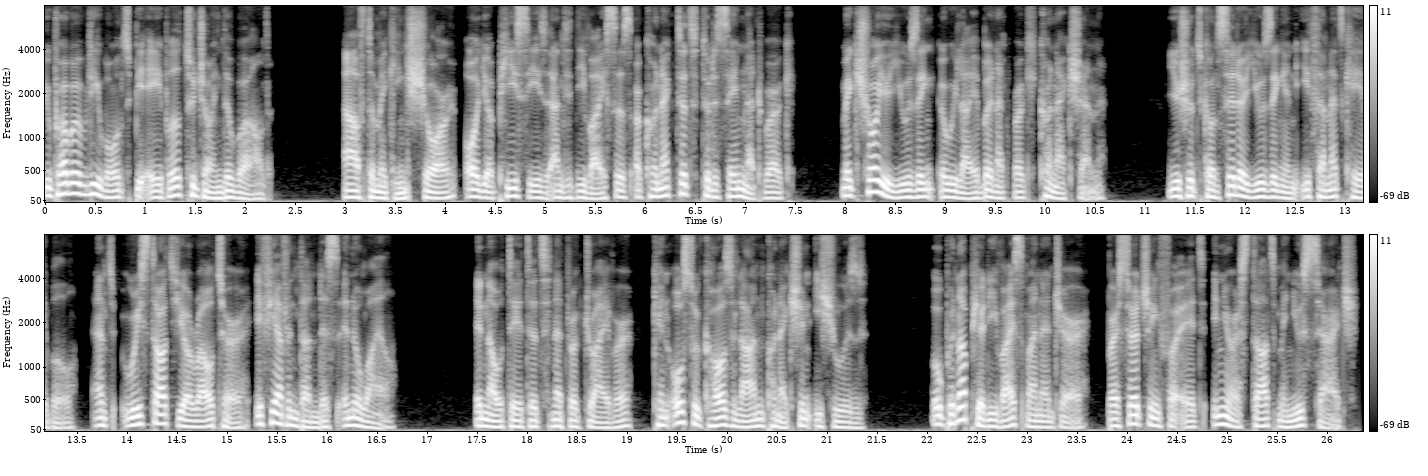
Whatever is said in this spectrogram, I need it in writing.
you probably won't be able to join the world. After making sure all your PCs and devices are connected to the same network, make sure you're using a reliable network connection. You should consider using an Ethernet cable and restart your router if you haven't done this in a while. An outdated network driver can also cause LAN connection issues. Open up your device manager by searching for it in your Start menu search.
